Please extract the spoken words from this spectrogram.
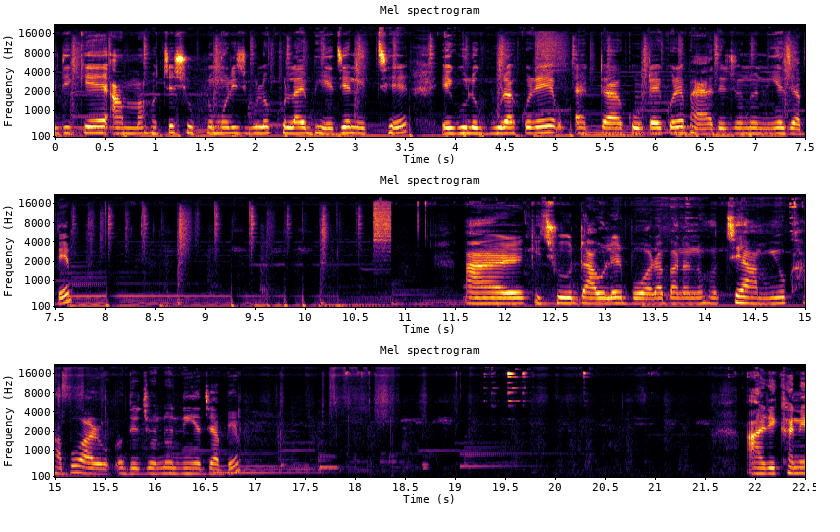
এদিকে আম্মা হচ্ছে শুকনো মরিচগুলো খোলায় ভেজে নিচ্ছে। এগুলো গুঁড়া করে একটা কৌটায় করে ভাইয়াদের জন্য নিয়ে যাবে। আর কিছু ডাউলের বড়া বানানো হচ্ছে, আমিও খাব আর ওদের জন্য নিয়ে যাবে। আর এখানে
